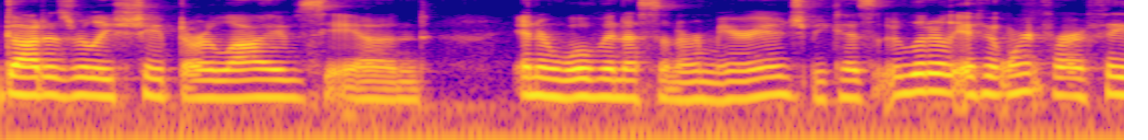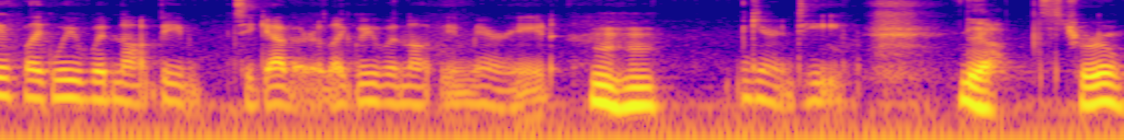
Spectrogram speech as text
God has really shaped our lives and interwoven us in our marriage because literally if it weren't for our faith like we would not be together like we would not be married hmm guaranteed yeah, it's true.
